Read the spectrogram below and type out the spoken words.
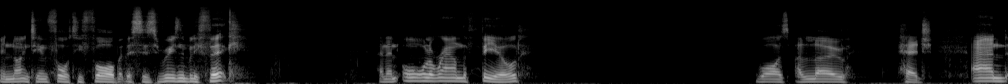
in 1944, but this is reasonably thick. And then all around the field was a low hedge. And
